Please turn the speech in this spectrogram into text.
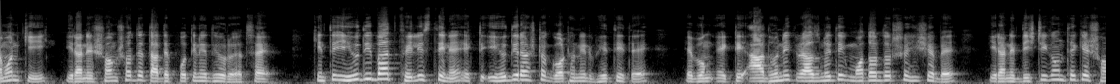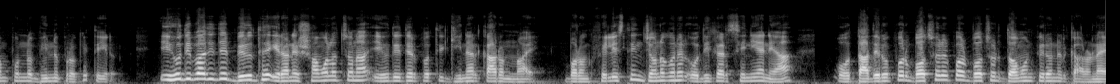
এমনকি ইরানের সংসদে তাদের প্রতিনিধিও রয়েছে। কিন্তু ইহুদিবাদ ফিলিস্তিনে একটি ইহুদি রাষ্ট্র গঠনের ভিত্তিতে এবং একটি আধুনিক রাজনৈতিক মতাদর্শ হিসেবে ইরানের দৃষ্টিকোণ থেকে সম্পূর্ণ ভিন্ন প্রকৃতির। ইহুদিবাদীদের বিরুদ্ধে ইরানের সমালোচনা ইহুদিদের প্রতি ঘৃণার কারণ নয়, বরং ফিলিস্তিন জনগণের অধিকার ছিনিয়ে নেওয়া ও তাদের উপর বছরের পর বছর দমন পীড়নের কারণে।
